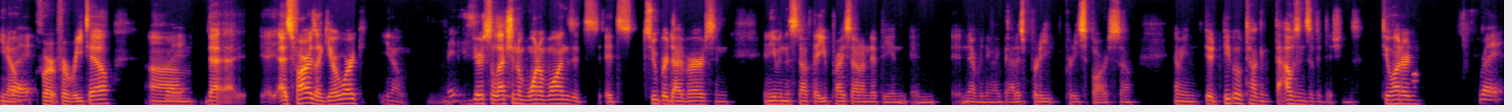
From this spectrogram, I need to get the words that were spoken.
you know, right. for for retail. Um, right. That as far as like your work, you know, Maybe. your selection of one of ones, it's it's super diverse, and and even the stuff that you price out on Nifty and and and everything like that is pretty pretty sparse. So, I mean, dude, people are talking thousands of editions, two hundred. Right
